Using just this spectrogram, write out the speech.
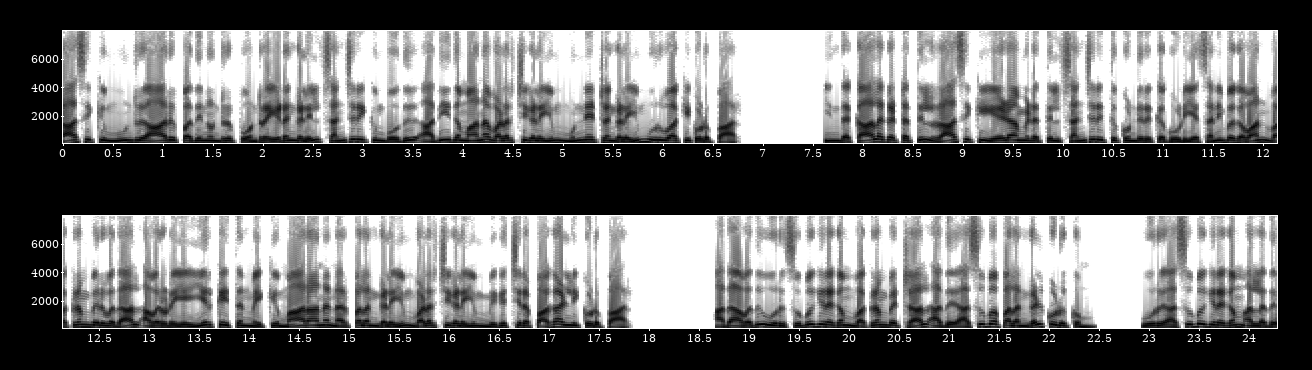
ராசிக்கு மூன்று ஆறு பதினொன்று போன்ற இடங்களில் சஞ்சரிக்கும்போது அதீதமான வளர்ச்சிகளையும் முன்னேற்றங்களையும் உருவாக்கி கொடுப்பார். இந்த காலகட்டத்தில் ராசிக்கு ஏழாம் இடத்தில் சஞ்சரித்துக் கொண்டிருக்கக்கூடிய சனி பகவான் வக்ரம் பெறுவதால் அவருடைய இயற்கைத்தன்மைக்கு மாறான நற்பலன்களையும் வளர்ச்சிகளையும் மிகச்சிறப்பாக அள்ளிக் கொடுப்பார். அதாவது ஒரு சுபகிரகம் வக்ரம் பெற்றால் அது அசுப பலன்கள் கொடுக்கும். ஒரு அசுபகிரகம் அல்லது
